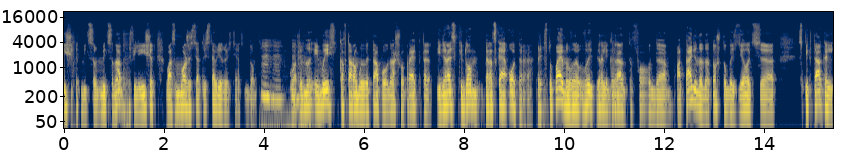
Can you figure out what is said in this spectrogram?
ищет меценатов или ищет возможности отреставрировать этот дом. Uh-huh, вот. И, мы, и мы ко второму этапу нашего проекта «Генеральский дом. Городская опера. Приступаем, и вы выиграли грант фонда Потанина на то, чтобы сделать э, спектакль,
